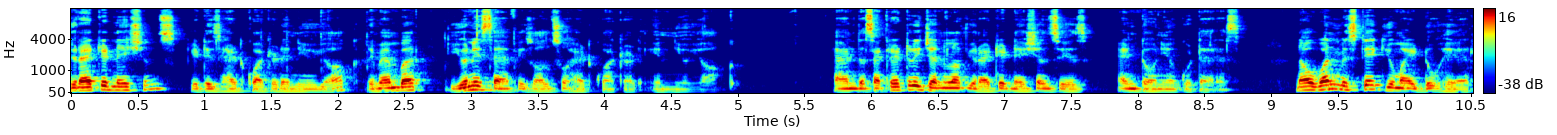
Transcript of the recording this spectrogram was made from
United Nations, it is headquartered in New York. Remember, UNICEF is also headquartered in New York. And the Secretary General of United Nations is Antonio Guterres. Now, one mistake you might do here,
